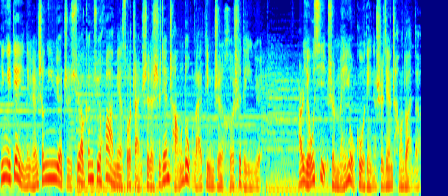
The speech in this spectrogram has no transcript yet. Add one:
因为电影的原声音乐只需要根据画面所展示的时间长度来定制合适的音乐，而游戏是没有固定的时间长短的，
